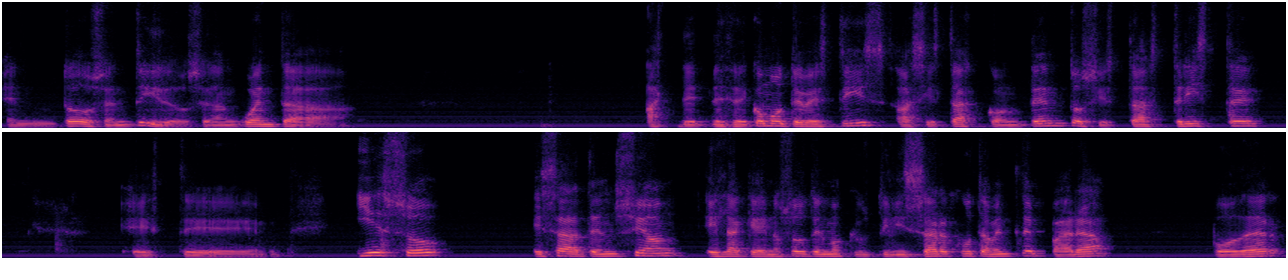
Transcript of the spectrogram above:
en todo sentido, se dan cuenta desde cómo te vestís a si estás contento, si estás triste. Este, y eso, esa atención es la que nosotros tenemos que utilizar justamente para poder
